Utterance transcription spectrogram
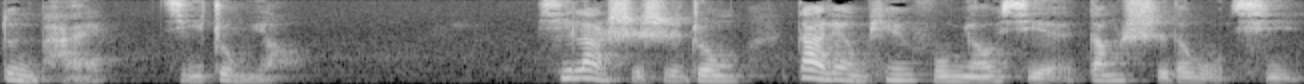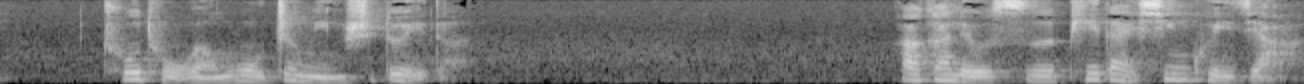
盾牌极重要。希腊史诗中大量篇幅描写当时的武器，出土文物证明是对的。阿喀琉斯披戴新盔甲，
